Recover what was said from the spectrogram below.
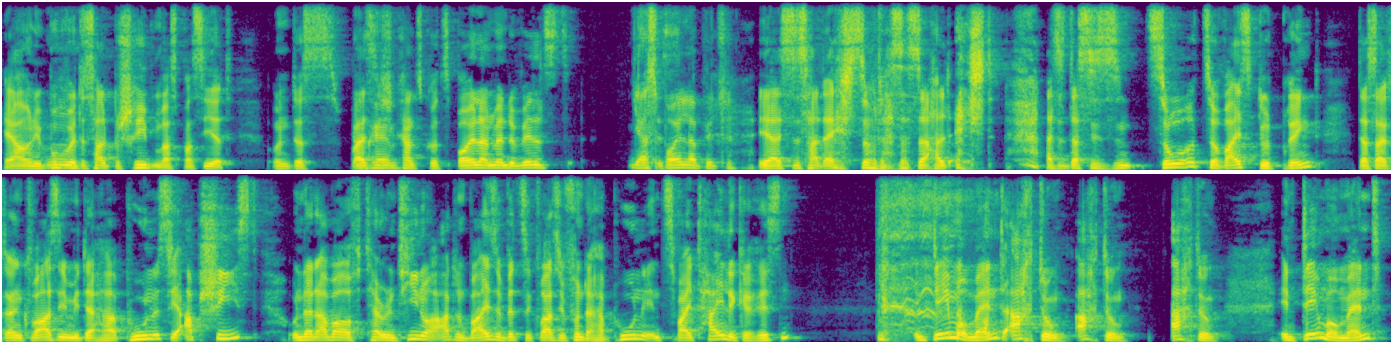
Ja, und im Buch mhm. wird es halt beschrieben, was passiert. Und das, weiß okay. ich, kannst kurz spoilern, wenn du willst. Ja, Spoiler bitte. Ja, es ist halt echt so, dass er halt echt, also dass sie es so zur Weißglut bringt, dass er dann quasi mit der Harpune sie abschießt und dann aber auf Tarantino Art und Weise wird sie quasi von der Harpune in zwei Teile gerissen. In dem Moment, Achtung, Achtung, Achtung, in dem Moment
